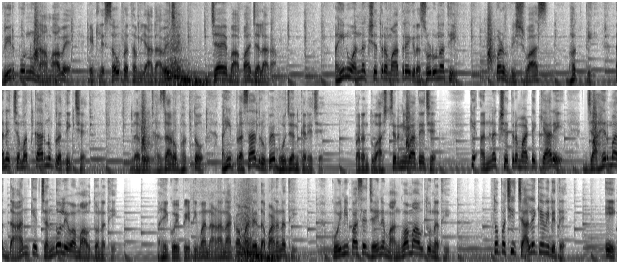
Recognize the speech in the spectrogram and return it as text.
વીરપુરનું નામ આવે એટલે સૌપ્રથમ યાદ આવે છે, જય બાપા જલારામ. અહીંનું અન્નક્ષેત્ર માત્ર એક રસોડું નથી, પણ વિશ્વાસ, ભક્તિ અને ચમત્કારનું પ્રતીક છે. દરરોજ હજારો ભક્તો અહીં પ્રસાદ રૂપે ભોજન કરે છે. પરંતુ આશ્ચર્યની વાત એ છે કે અન્નક્ષેત્ર માટે ક્યારેય જાહેરમાં દાન કે ચંદો લેવામાં આવતો નથી. અહીં કોઈ પેટીમાં નાણાં નાખવા માટે દબાણ નથી. કોઈની પાસે જઈને માંગવામાં આવતું નથી. તો પછી ચાલે કેવી રીતે? એક,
